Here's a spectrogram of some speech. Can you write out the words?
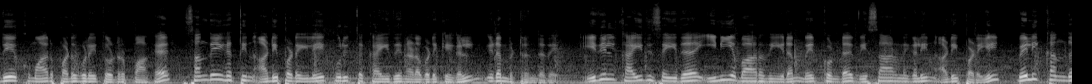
உதயகுமார் படுகொலை தொடர்பாக சந்தேகத்தின் அடிப்படையிலே குறித்த கைது நடவடிக்கைகள் இடம்பெற்றிருந்தது. இதில் கைது செய்த இனிய பாரதியிடம் மேற்கொண்ட விசாரணைகளின் அடிப்படையில் வெளிக்கந்த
